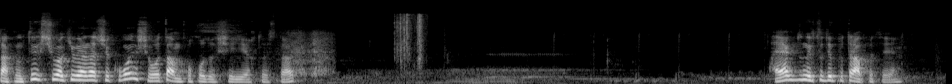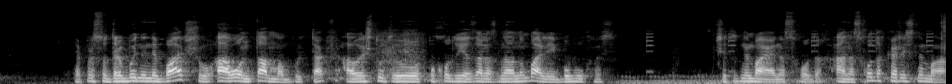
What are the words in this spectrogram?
Так, ну тих чуваків я наче кончив, отам, походу, ще є хтось, так? А як до них туди потрапити? Я просто драбини не бачу. А, вон там, мабуть, так? Але ж тут, о, походу, я зараз на аномалії бобухнусь. Чи тут немає на сходах? А, на сходах, кажись, нема.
